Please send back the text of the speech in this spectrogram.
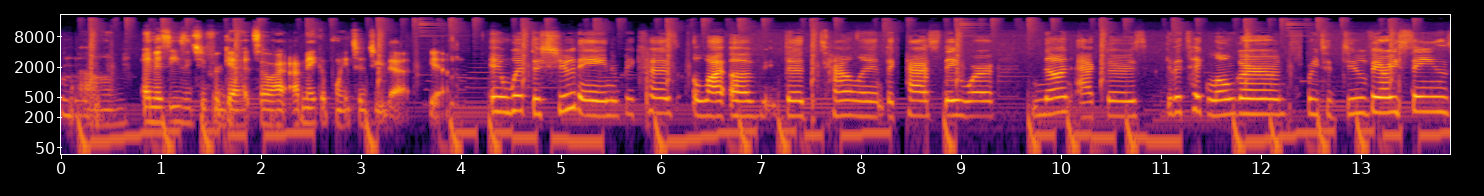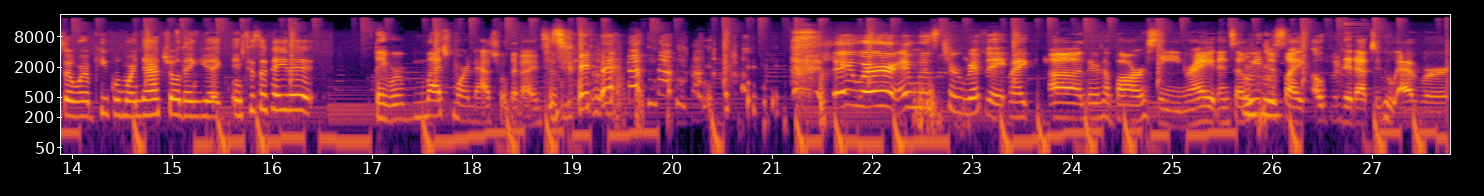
Mm-hmm. Um, and it's easy to forget. So I, I make a point to do that. Yeah. And with the shooting, because a lot of the talent, the cast, they were non actors, did it take longer for you to do various scenes or were people more natural than you anticipated? They were much more natural than I anticipated. they were. It was terrific. Like uh there's a bar scene right? And so mm-hmm. we just like opened it up to whoever.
